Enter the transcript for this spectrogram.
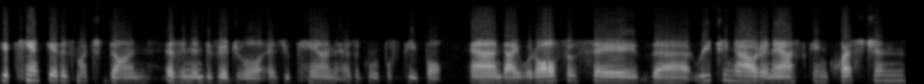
you can't get as much done as an individual as you can as a group of people. And I would also say that reaching out and asking questions,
